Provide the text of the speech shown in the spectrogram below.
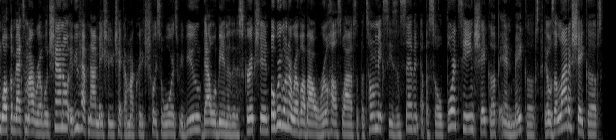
And welcome back to my Revel channel. If you have not, make sure you check out my Critics' Choice Awards review. That will be in the description. But we're going to revel about Real Housewives of Potomac Season 7, Episode 14, Shake-Up and Makeups. There was a lot of shake-ups,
